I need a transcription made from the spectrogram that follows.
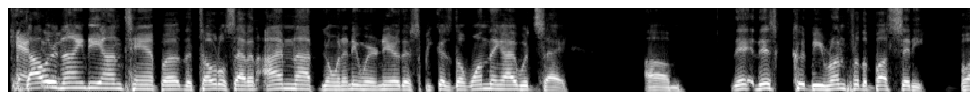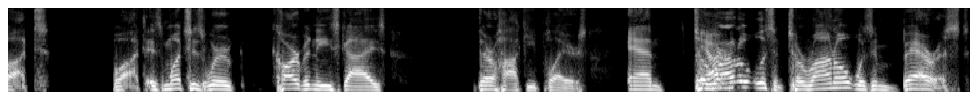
Can't. Dollar ninety on Tampa. The total seven. I'm not going anywhere near this because the one thing I would say, um, this could be run for the bus city, but, but as much as we're carving these guys, they're hockey players. And Toronto, listen, Toronto was embarrassed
